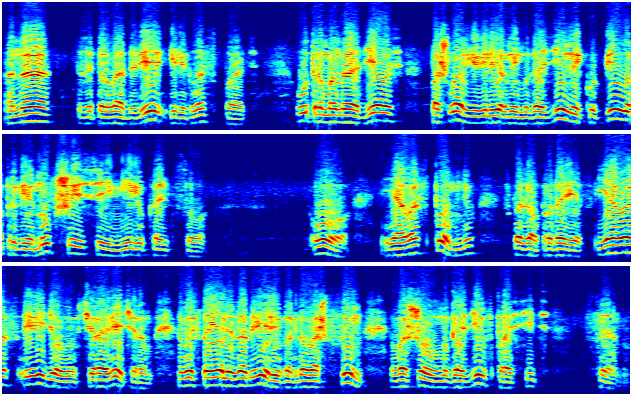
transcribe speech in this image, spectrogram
она заперла дверь и легла спать. Утром она оделась, пошла в ювелирный магазин и купила приглянувшееся Эмилю кольцо. «О, я вас помню», сказал продавец. «Я вас видел вчера вечером. Вы стояли за дверью, когда ваш сын вошел в магазин спросить цену».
